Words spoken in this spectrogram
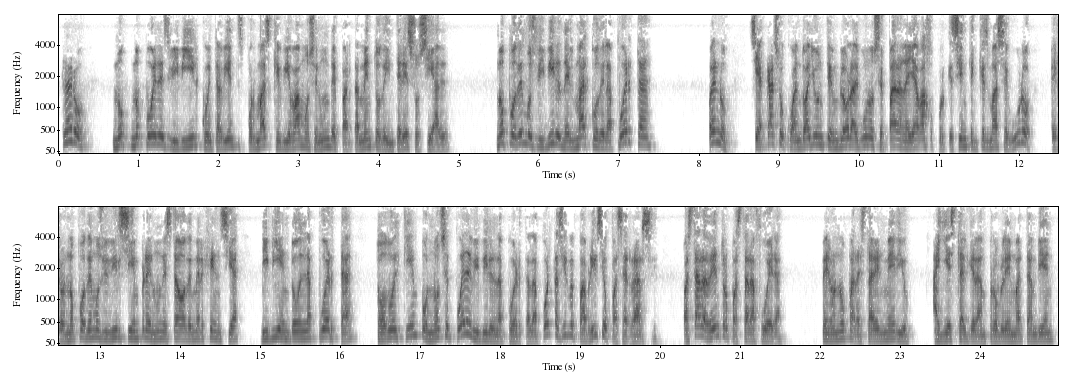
Claro, no, no puedes vivir, cuentavientes, por más que vivamos en un departamento de interés social, no podemos vivir en el marco de la puerta. Bueno, si acaso cuando hay un temblor algunos se paran allá abajo porque sienten que es más seguro, pero no podemos vivir siempre en un estado de emergencia viviendo en la puerta todo el tiempo. No se puede vivir en la puerta. La puerta sirve para abrirse o para cerrarse, para estar adentro, para estar afuera, pero no para estar en medio. Ahí está el gran problema también.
